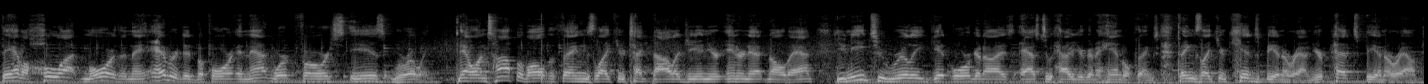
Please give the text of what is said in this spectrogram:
they have a whole lot more than they ever did before and that workforce is growing. Now on top of all the things like your technology and your internet and all that you need to really get organized as to how you're going to handle things. Things like your kids being around your pets being around.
